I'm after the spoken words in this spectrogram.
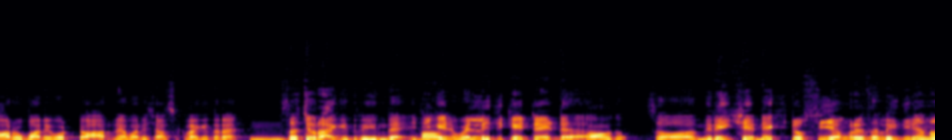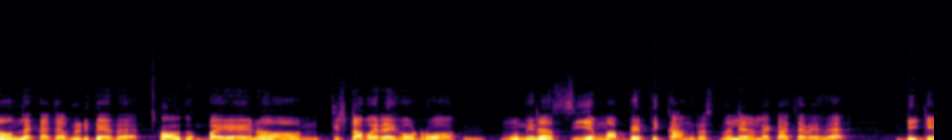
ಆರು ಬಾರಿ ಒಟ್ಟು ಆರನೇ ಬಾರಿ ಶಾಸಕರಾಗಿದ್ದಾರೆ. ಸಚಿವರಾಗಿದ್ರು ಹಿಂದೆ ಎಜುಕೇಶನ್ ವೆಲ್ ಎಜುಕೇಟೆಡ್ ಹೌದು. ಸೊ ನಿರೀಕ್ಷೆ ನೆಕ್ಸ್ಟ್ ಸಿಎಂ ರೇಸ್ ಅಲ್ಲಿ ಇದೀನಿ ಅನ್ನೋ ಒಂದು ಲೆಕ್ಕಾಚಾರ ನಡೀತಾ ಇದೆ. ಹೌದು. ಬೈ ಏನೋ ಕೃಷ್ಣ ಬೈರೇಗೌಡರು ಮುಂದಿನ ಸಿಎಂ ಅಭ್ಯರ್ಥಿ ಕಾಂಗ್ರೆಸ್ನಲ್ಲಿ ಲೆಕ್ಕಾಚಾರ ಇದೆ. ಡಿ ಕೆ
